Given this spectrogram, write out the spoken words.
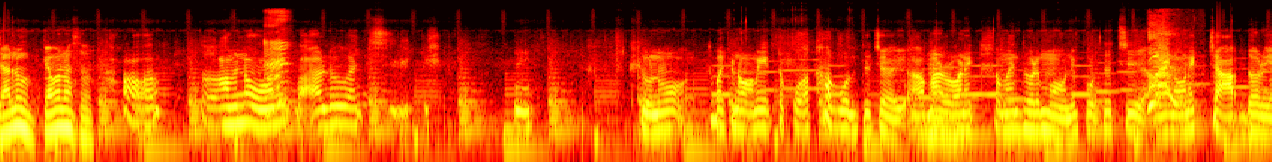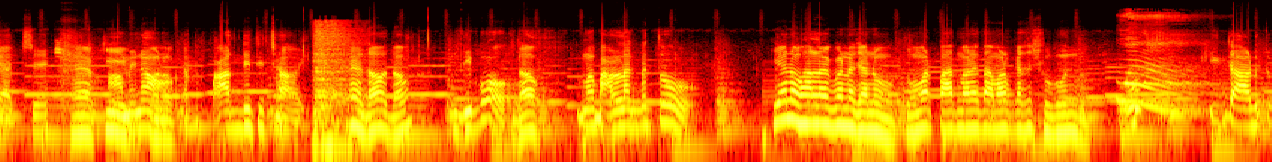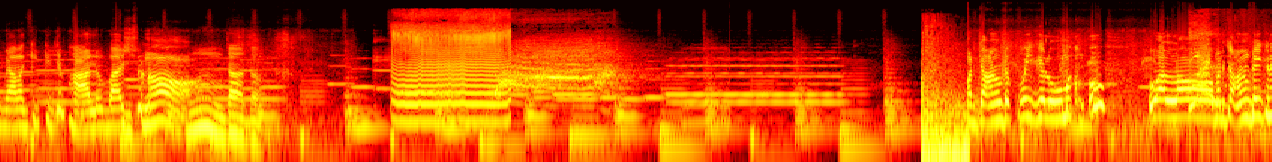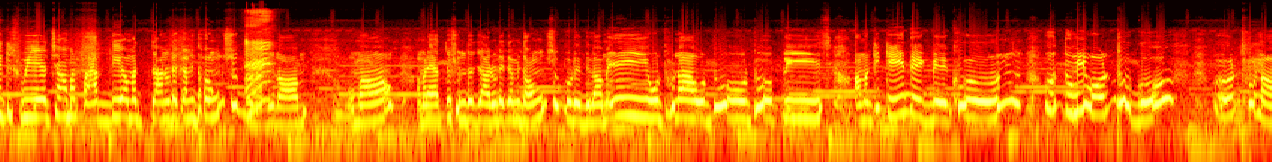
জানু কেমন আছো? আমি না অনেক ভালো আছি শোনো তোমাকে না আমি একটা কথা বলতে চাই। আমার অনেক সময় ধরে মনে পড়তেছে আমার অনেক চাপ ধরে আছে। হ্যাঁ আমি না পাত দিতে চাই। হ্যাঁ দাও দাও। দিব? দাও। তোমার ভালো লাগবে তো? কেন ভালো লাগবে না জানো? তোমার পাত মানে তো আমার কাছে সুগন্ধ। কি জানো তুমি আমাকে কি যে ভালোবাসো না? হুম দাও দাও। আমার জানুটা কই গেল ও মা ও ও আল্লাহ আমার জানুটা এখানে কি শুয়ে আছে আমার পাত দিয়ে আমার জানুটাকে আমি ধ্বংস করে দিলাম। ও মা আমার এত সুন্দর জানুটাকে আমি ধ্বংস করে দিলাম। এই ওঠো না ওঠো ওঠো প্লিজ আমাকে কে দেখবে এখন? ও তুমি ওঠো গো। ওঠো না।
